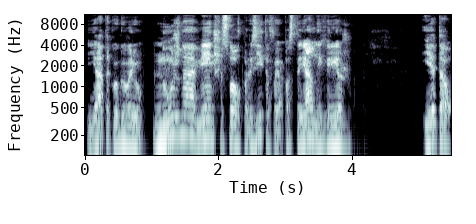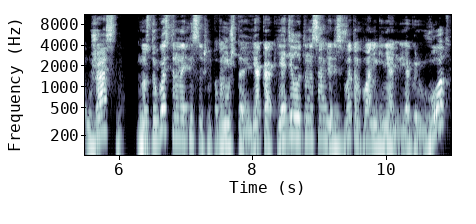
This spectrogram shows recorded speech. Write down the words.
я такой говорю, нужно меньше слов паразитов, и я постоянно их режу. И это ужасно, но с другой стороны это не слышно, потому что я как, я делаю это на самом деле в этом плане гениально. Я говорю, вот,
